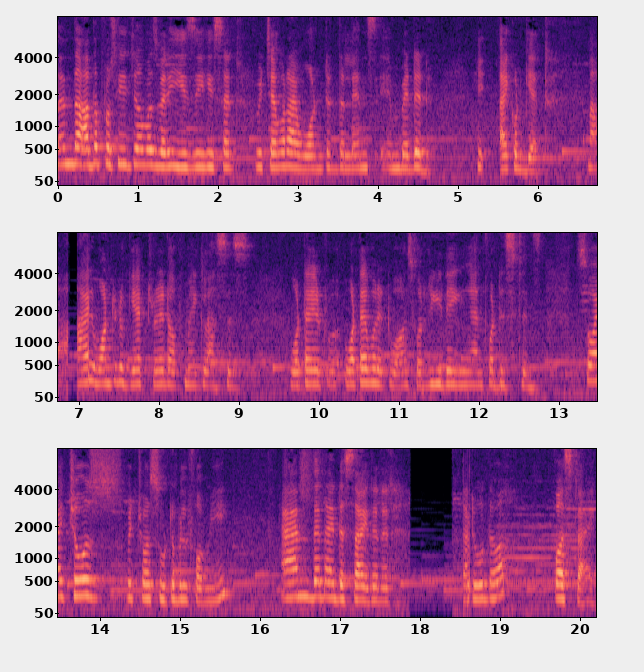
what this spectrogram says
Then the other procedure was very easy. He said whichever I wanted the lens embedded, he, I could get. Now I wanted to get rid of my glasses, whatever, it was for reading and for distance. So I chose which was suitable for me, and then I decided it to do the first eye.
